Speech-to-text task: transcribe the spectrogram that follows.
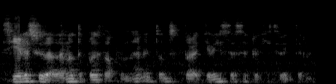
si eres ciudadano te puedes vacunar, entonces ¿para qué necesitas el registro de internet?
